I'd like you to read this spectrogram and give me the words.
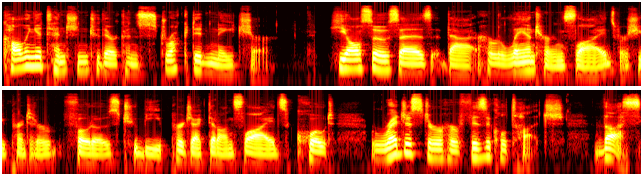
calling attention to their constructed nature. He also says that her lantern slides, where she printed her photos to be projected on slides, quote, register her physical touch. Thus,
